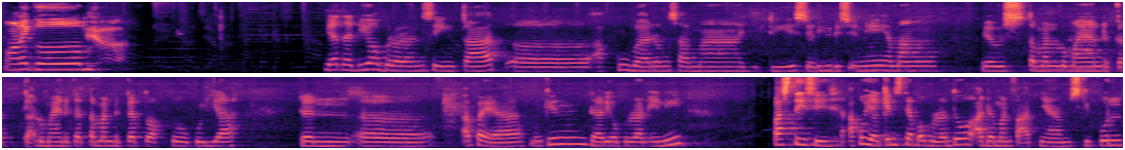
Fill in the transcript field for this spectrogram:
Waalaikumsalam. ya Ya tadi obrolan singkat eh, aku bareng sama Yudis. Jadi Yudis ini emang ya teman lumayan deket, gak lumayan deket teman deket waktu kuliah dan eh, apa ya mungkin dari obrolan ini pasti sih. Aku yakin setiap obrolan tuh ada manfaatnya. Meskipun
